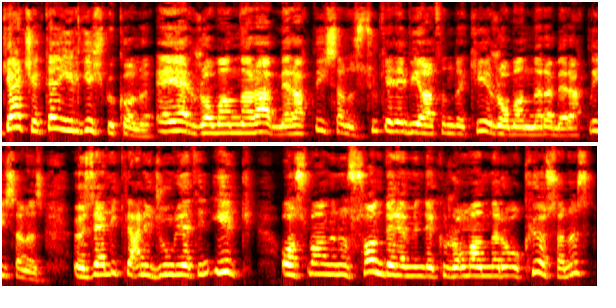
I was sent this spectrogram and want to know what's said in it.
Gerçekten ilginç bir konu. Eğer romanlara meraklıysanız, Türk edebiyatındaki romanlara meraklıysanız, özellikle hani Cumhuriyet'in ilk Osmanlı'nın son dönemindeki romanları okuyorsanız,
